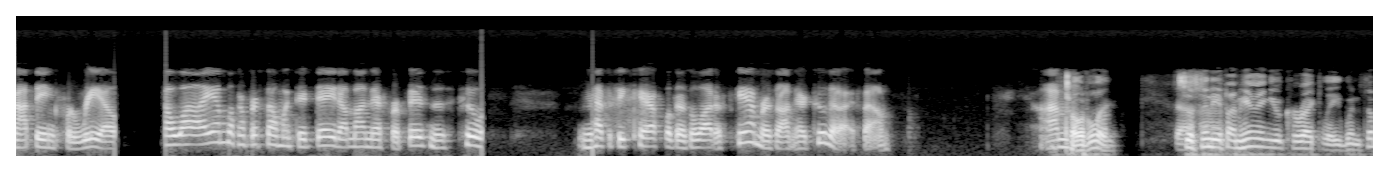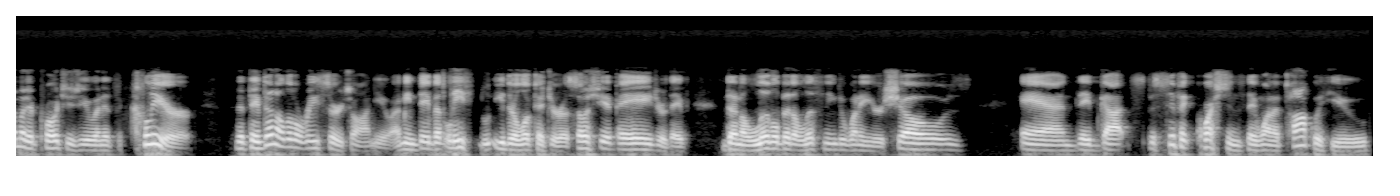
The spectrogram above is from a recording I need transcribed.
not being for real. Now, while I am looking for someone to date, I'm on there for business too. You have to be careful. There's a lot of scammers on there too that I found. I'm totally. So, Cindy, if I'm hearing you correctly, when somebody approaches you and it's clear that they've done a little research on you, I mean, they've at least either looked at your associate page or they've done a little bit of listening to one of your shows and they've got specific questions they want to talk with you,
